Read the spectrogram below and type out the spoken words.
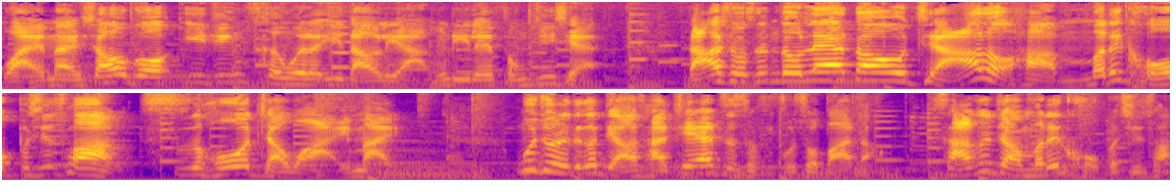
外卖小哥已经成为了一道亮丽的风景线。大学生都懒到家了哈，没得课不起床，吃喝叫外卖。我觉得这个调查简直是胡说八道。啥子叫没得课不起床？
